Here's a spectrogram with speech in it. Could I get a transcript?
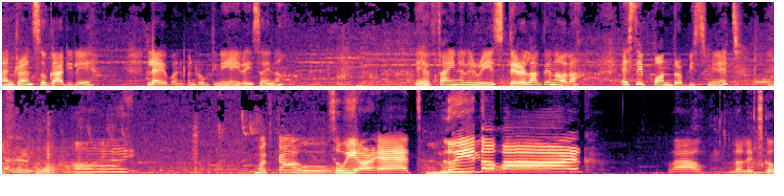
एन्ट्रान्स सो गाडीले ल्यायो भने पनि रोकिदिने यहीँ रहेछ होइन ए फाइनली रिच धेरै लाग्दैन होला यस्तै पन्ध्र बिस मिनट सो वी आर एट लुइटो पार्क वाउ ल लेट्स गो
